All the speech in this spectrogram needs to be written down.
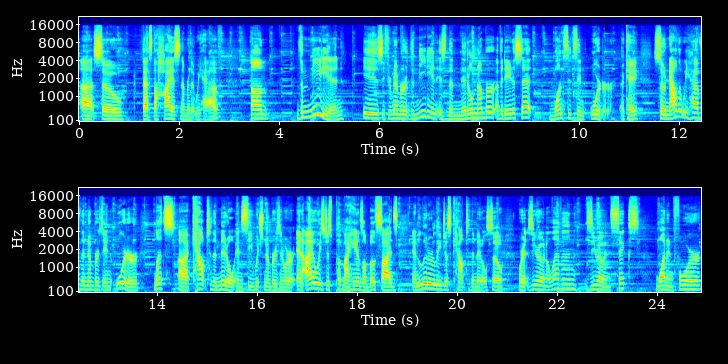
uh, so that's the highest number that we have. Um, the median is, if you remember, the median is the middle number of a data set once it's in order, okay? So now that we have the numbers in order, let's uh, count to the middle and see which number is in order. And I always just put my hands on both sides and literally just count to the middle. So we're at 0 and 11, 0 and 6, 1 and 4,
